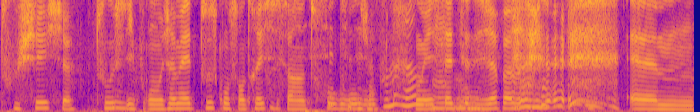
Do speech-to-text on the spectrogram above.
toucher tous. Ils pourront jamais être tous concentrés si c'est un trop c'est déjà pas mal. hein. Oui, 7 c'est déjà pas mal. Euh,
